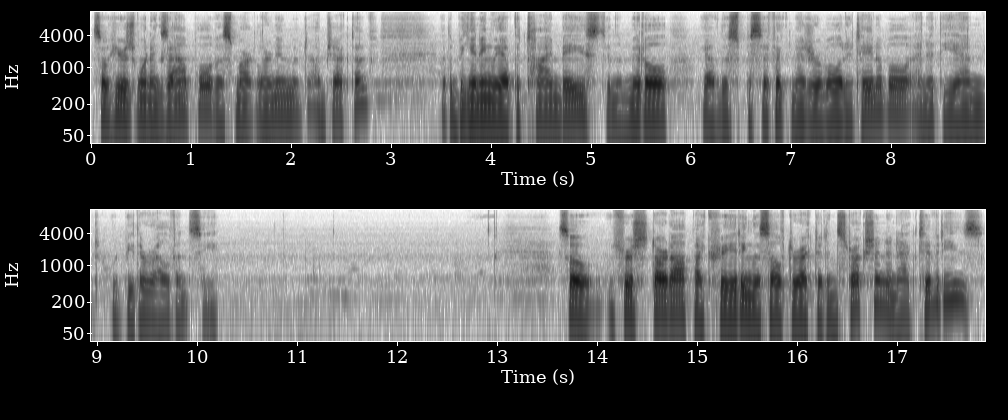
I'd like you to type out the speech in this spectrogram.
So here's one example of a SMART learning objective. At the beginning, we have the time-based. In the middle, we have the specific, measurable, and attainable. And at the end would be the relevancy. So we first start off by creating the self-directed instruction and activities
